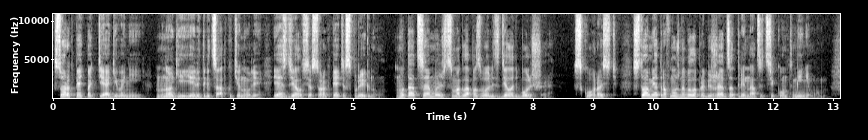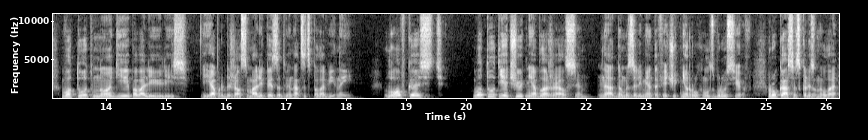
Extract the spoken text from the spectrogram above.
45 подтягиваний, многие еле тридцатку тянули, я сделал все 45 и спрыгнул. Мутация мышц могла позволить сделать больше. Скорость. 100 метров нужно было пробежать за 13 секунд минимум. Вот тут многие повалились я пробежал с Маликой за двенадцать с половиной. Ловкость... Вот тут я чуть не облажался. На одном из элементов я чуть не рухнул с брусьев. Рука соскользнула,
